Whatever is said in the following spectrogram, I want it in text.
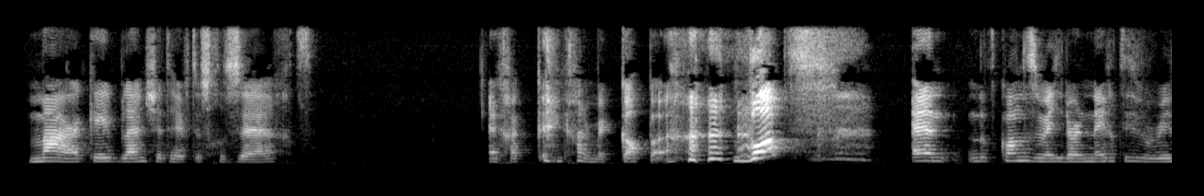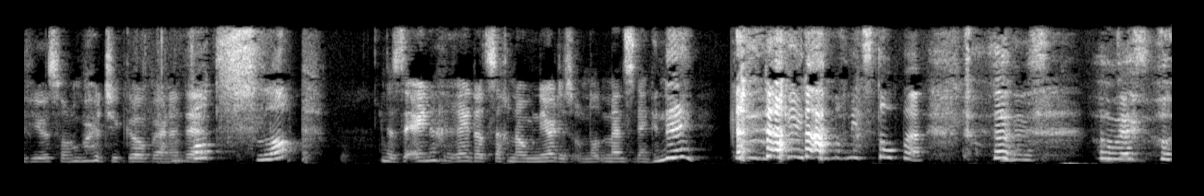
Maar Kate Blanchett heeft dus gezegd, ik ga, ik ga ermee kappen. Wat? En dat kwam dus een beetje door de negatieve reviews van Where'd You Go, Bernadette. Wat slap? Dat is de enige reden dat ze genomineerd is, omdat mensen denken, nee, Kate, Kate mag niet stoppen. Dus, Oh mijn dus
